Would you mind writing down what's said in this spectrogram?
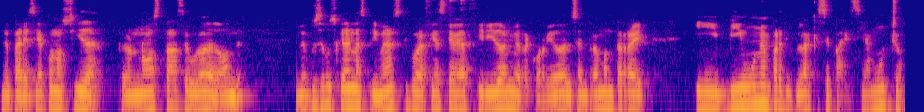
Me parecía conocida, pero no estaba seguro de dónde. Me puse a buscar en las primeras tipografías que había adquirido en mi recorrido del centro de Monterrey y vi una en particular que se parecía mucho,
